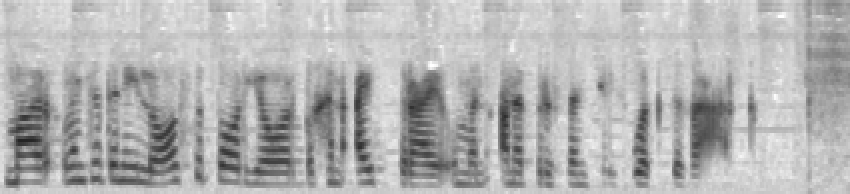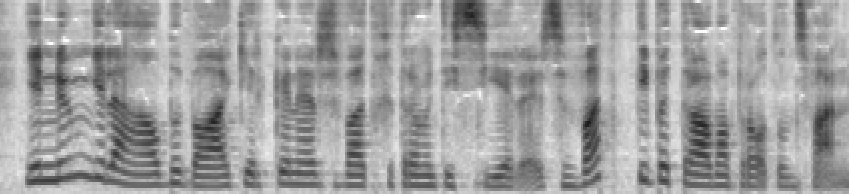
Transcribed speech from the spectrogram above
maar ons het in die laaste paar jaar begin uitbrei om in ander provinsies ook te werk. Jy noem julle help baie keer kinders wat getraumatiseer is. Wat tipe trauma praat ons van?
